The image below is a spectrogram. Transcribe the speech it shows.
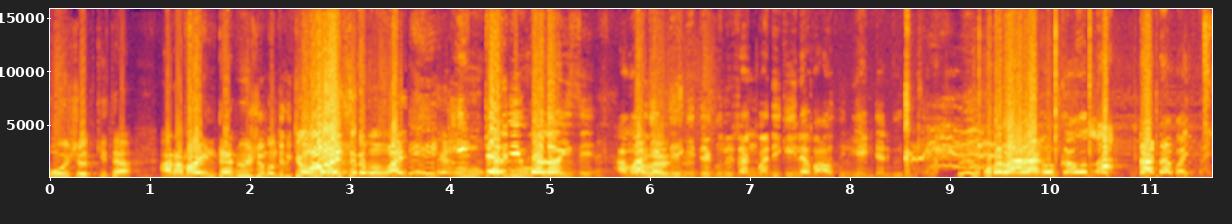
ভবিষ্যৎ কিতা? আর আমার ইন্টারভিউ সম্বন্ধে কিছু ও আইছে রে বাবা ইন্টারভিউ ভালো হইছে। আমার জিন্দেগিতে কোনো সাংবাদিক এইলা পাও তুলিয়া ইন্টারভিউ দিতে না। ওলা রাখো কাওলা টাটা বাই বাই।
